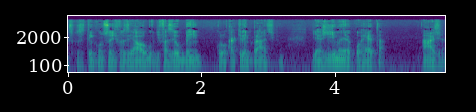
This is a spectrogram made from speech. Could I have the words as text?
Se você tem condições de fazer algo, de fazer o bem, colocar aquilo em prática, de agir de maneira correta, haja.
